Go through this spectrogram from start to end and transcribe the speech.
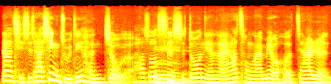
那其实他信主已经很久了，他说四十多年来，他从来没有和家人。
